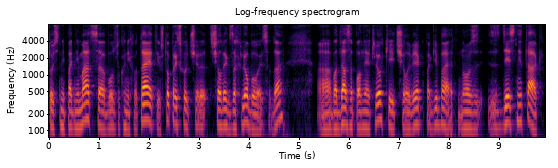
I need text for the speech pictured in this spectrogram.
то есть не подниматься, воздуха не хватает, и что происходит? Человек захлебывается, да? А вода заполняет легкие, и человек погибает. Но здесь не так.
